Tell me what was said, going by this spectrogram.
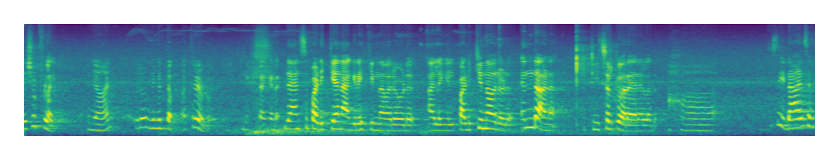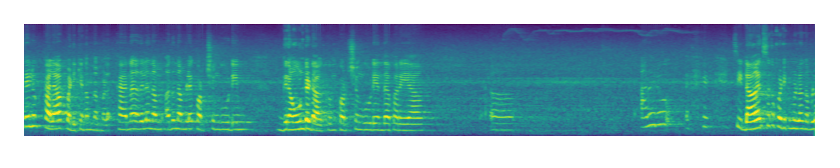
ദ ഷുഡ് ഫ്ലൈ ഞാൻ ഒരു നിമിത്തം അത്രയേ ഉള്ളൂ. അങ്ങനെ. ഡാൻസ് പഠിക്കാൻ ആഗ്രഹിക്കുന്നവരോട് അല്ലെങ്കിൽ പഠിക്കുന്നവരോട് എന്താണ് ടീച്ചർക്ക് പറയാനുള്ളത്? സി ഡാൻസ് എന്തെങ്കിലും കല പഠിക്കണം നമ്മൾ കാരണം അതിൽ അത് നമ്മളെ കുറച്ചും കൂടിയും ഗ്രൗണ്ടഡ് ആക്കും. കുറച്ചും കൂടി എന്താ പറയുക അതൊരു സി ഡാൻസ് ഒക്കെ പഠിക്കുമ്പോൾ നമ്മൾ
